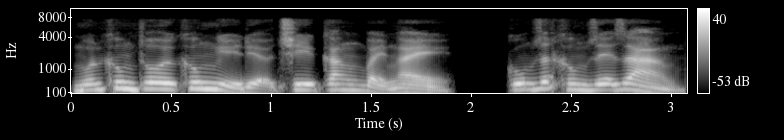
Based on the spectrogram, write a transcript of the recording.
Muốn không thôi không nghỉ địa chi căng 7 ngày, cũng rất không dễ dàng.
